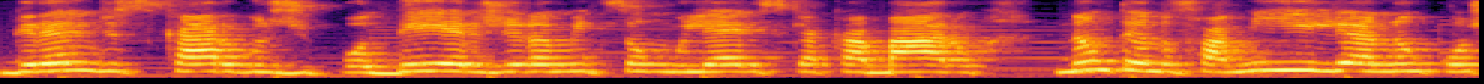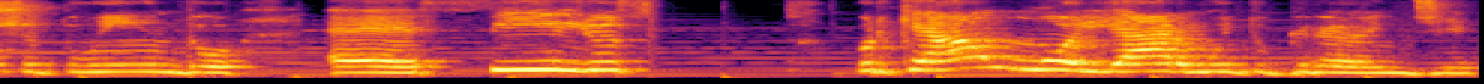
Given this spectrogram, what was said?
grandes cargos de poder, geralmente são mulheres que acabaram não tendo família, não constituindo é, filhos, porque há um olhar muito grande.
